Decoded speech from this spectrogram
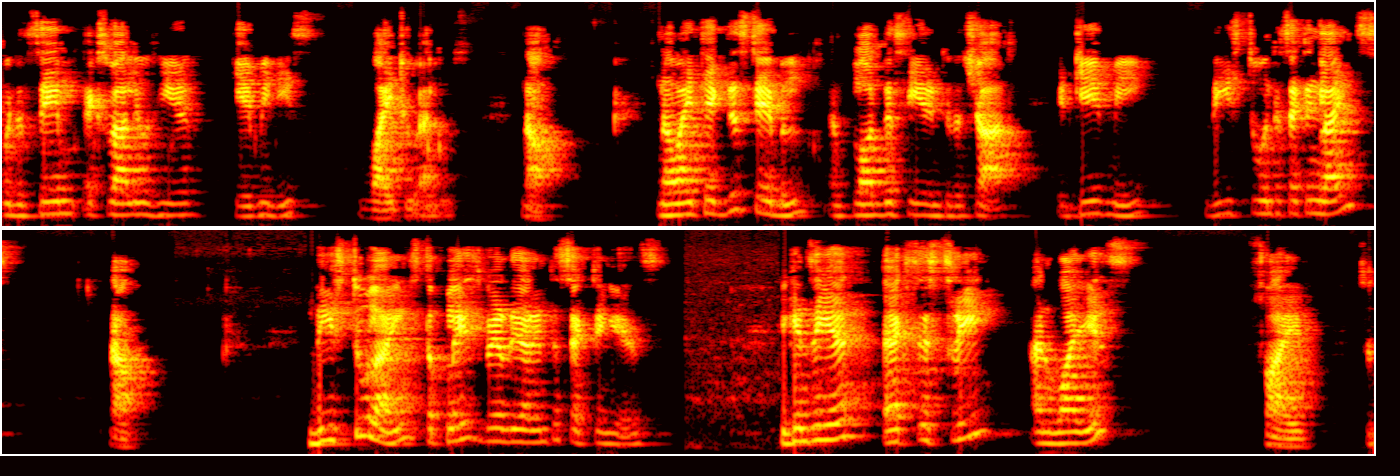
with the same x values here gave me these y2 values. Now, now I take this table and plot this here into the chart. It gave me these two intersecting lines. Now, these two lines, the place where they are intersecting is, you can see here, x is 3 and y is 5. So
